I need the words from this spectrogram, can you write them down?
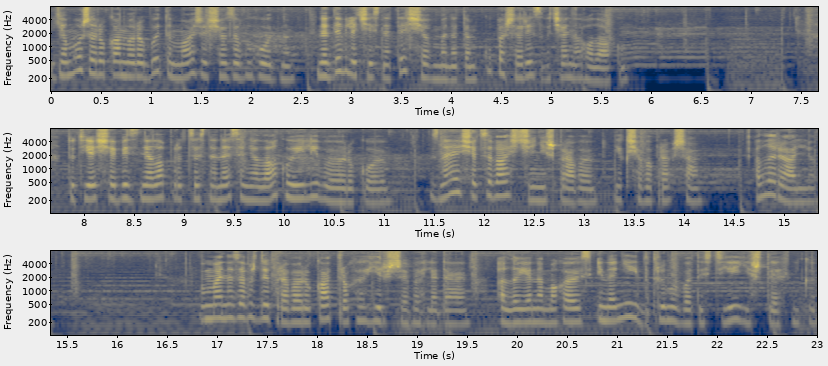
я можу руками робити майже що завгодно, не дивлячись на те, що в мене там купа шарів звичайного лаку. Тут я ще відзняла процес нанесення лаку і лівою рукою. Знаю, що це важче, ніж правою, якщо ви правша, але реально. В мене завжди права рука трохи гірше виглядає, але я намагаюсь і на ній дотримуватись тієї ж техніки.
